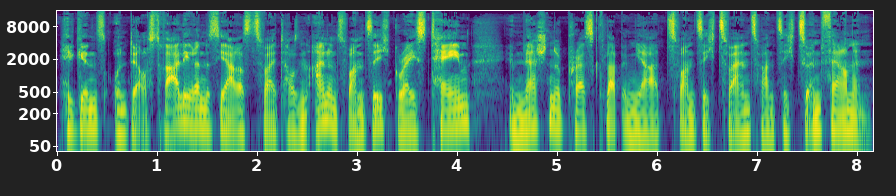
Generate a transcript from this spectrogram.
Higgins und der Australierin des Jahres 2021, Grace Tame, im National Press Club im Jahr 2022 zu entfernen.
